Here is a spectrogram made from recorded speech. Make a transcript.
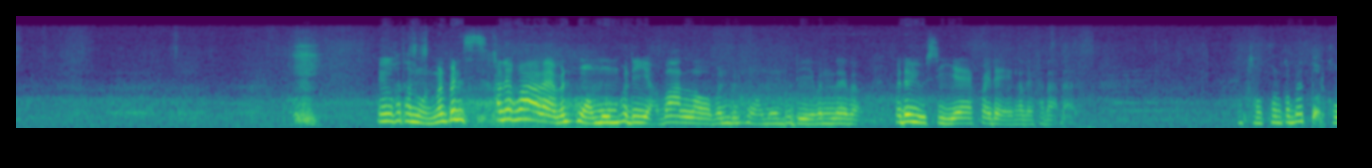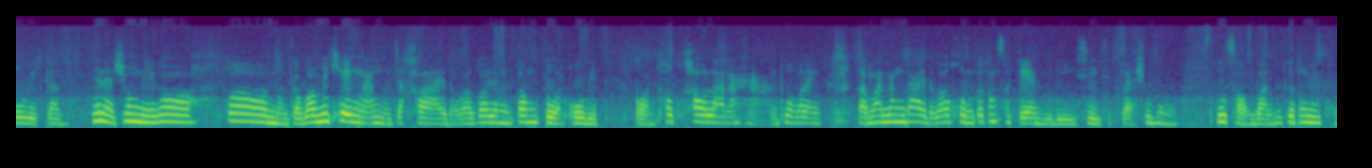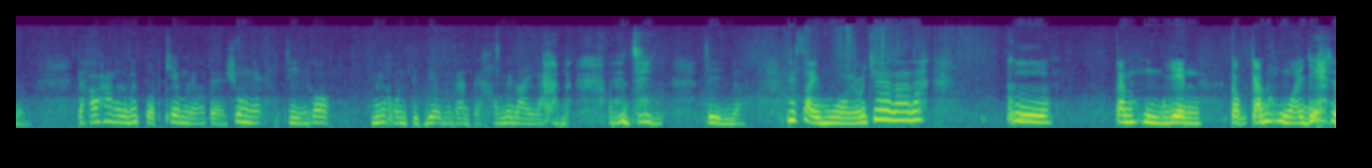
นี่คือถนนมันเป็นเขาเรียกว่าอะไรเป็นหัวมุมพอดีอะบ้านเรา มันเป็นหัวมุมพอดีมันเลยแบบ ไม่ได้อยู่สี่แยกไฟแดงอะไรขนาดนั้นเขาคนก็ไปตรวจโควิดกันนี่แหละช่วงนี้ก็ ก็เหมือนกับว่าไม่เข่งนะ เหมือนจะคลาย แต่ว่าก็ยังต้องตรวจโควิด ก่อนเข้าเข้าร้านอาหาร พวกอะไร สามารถนั่งได้ แต่ว่าคนก็ต้องสแกนอยู่ดี 48 ชั่วโมงคือสองวันก็คือต้องมีผล แต่เข้าห้างก็จะไม่ตรวจเข้มแล้ว แต่ช่วงเนี้ยจีนก็มีคนติดเยอะเหมือนกัน แต่เขาไม่รายงาน อันนี้จริงจริงนะ ที่ใส่หมวกเนี่ยไม่ใช่แล้วนะ คือกันหูเย็นกับกันหัวเย็น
